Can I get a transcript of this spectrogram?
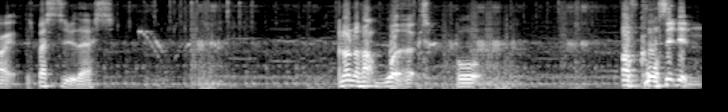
Alright, it's best to do this. I don't know if that worked, but... Of course it didn't.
